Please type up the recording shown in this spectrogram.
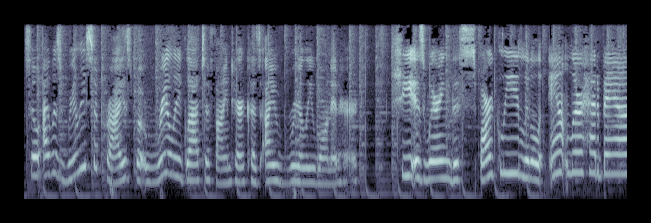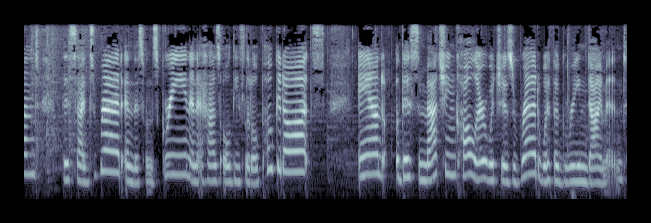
so I was really surprised but really glad to find her because I really wanted her. She is wearing this sparkly little antler headband. This side's red and this one's green and it has all these little polka dots. And this matching collar which is red with a green diamond.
